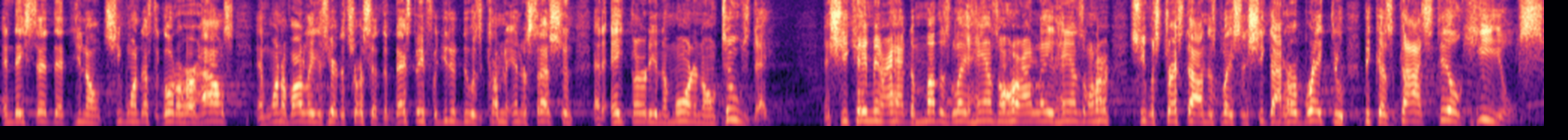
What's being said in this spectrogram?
and they said that, you know, she wanted us to go to her house. And one of our ladies here at the church said, the best thing for you to do is come to intercession at 8.30 in the morning on Tuesday. And she came here. I had the mothers lay hands on her. I laid hands on her. She was stressed out in this place and she got her breakthrough because God still heals.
